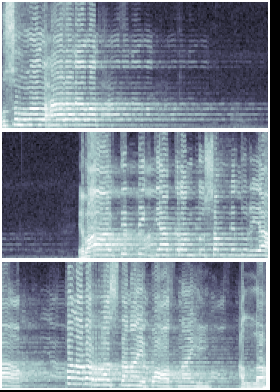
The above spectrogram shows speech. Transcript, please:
মুসলমান আমার। এবার তিদ্দিক দিয়ে আক্রান্ত সামনে দুরিয়া, পালাবার রাস্তা নাই, পথ নাই। আল্লাহ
